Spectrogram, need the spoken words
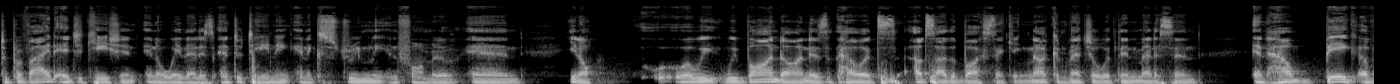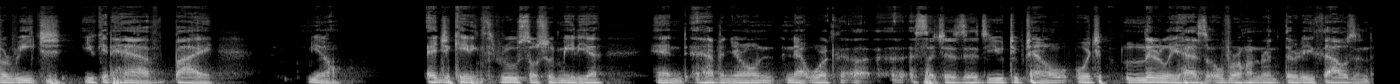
to provide education in a way that is entertaining and extremely informative. And, you know, what we, we bond on is how it's outside the box thinking, not conventional within medicine and how big of a reach you can have by, you know, educating through social media and having your own network, uh, uh, such as his YouTube channel, which literally has over 130,000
